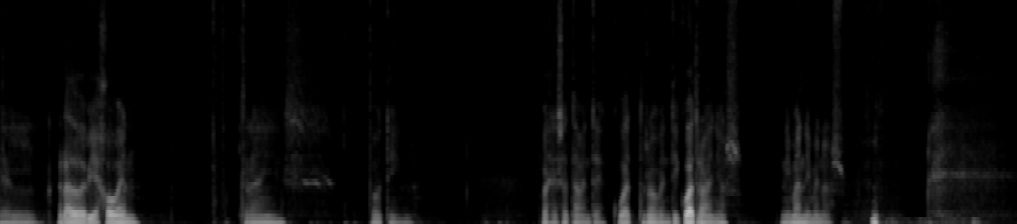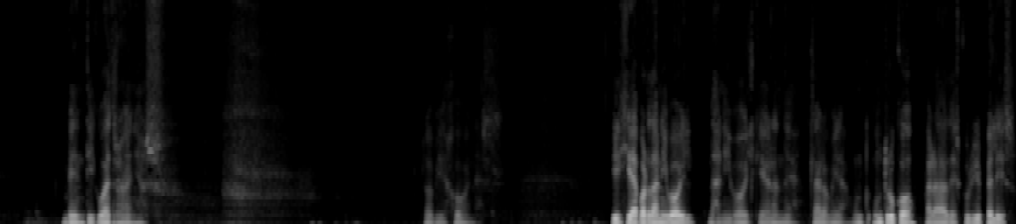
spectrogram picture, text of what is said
el grado de viejo joven. Transpotting. Pues exactamente. 4, 24 años. Ni más ni menos. 24 años. Los jóvenes. Dirigida por Danny Boyle. Danny Boyle, qué grande. Claro, mira, un truco para descubrir pelis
